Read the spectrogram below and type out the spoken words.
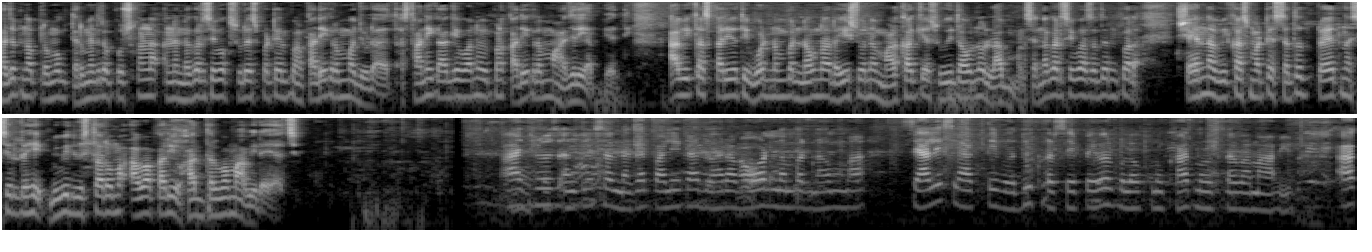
ભાજપના પ્રમુખ ધર્મેન્દ્ર પુષ્કળના અને નગરસેવક સુરેશ પટેલ પણ કાર્યક્રમમાં જોડાયા હતા. સ્થાનિક આગેવાનોએ પણ કાર્યક્રમમાં હાજરી આપી હતી. આ વિકાસ કાર્યોથી વોર્ડ નંબર નવના રહીશોને માળખાકીય સુવિધાઓનો લાભ મળશે. નગર સેવા સદન દ્વારા શહેરના વિકાસ માટે સતત પ્રયત્નશીલ રહી વિવિધ વિસ્તારોમાં આવા કાર્યો હાથ ધરવામાં આવી રહ્યા છે. આજ રોજ અંકલેશ્વર નગરપાલિકા દ્વારા વોર્ડ નંબર નવમાં ચાલીસ લાખથી વધુ ખર્ચે પેવર બ્લોકનું ખાતમુહૂર્ત કરવામાં આવ્યું. આ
